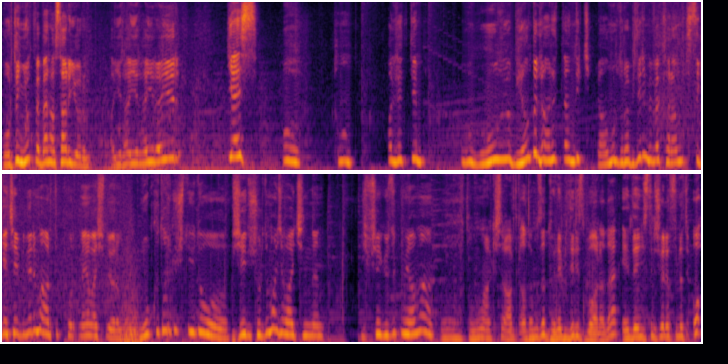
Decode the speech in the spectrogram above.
Warden yok ve ben hasar yiyorum. Hayır hayır hayır hayır. Yes. Oh tamam. Hallettim. Oo, ne oluyor? Bir anda lanetlendik. Yağmur durabilir mi ve karanlık hissi geçebilir mi artık? Korkmaya başlıyorum. Niye o kadar güçlüydü o? Bir şey düşürdü mü acaba içinden? Hiçbir şey gözükmüyor ama. Oh tamam arkadaşlar artık adamıza dönebiliriz bu arada. Enderencisini şöyle fırlat... Oh!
